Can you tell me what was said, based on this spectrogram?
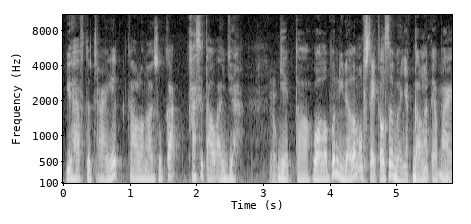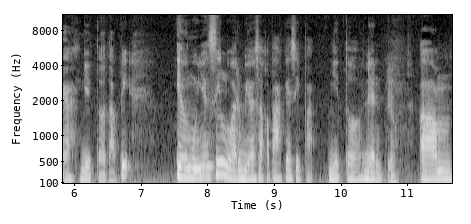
you have to try it. Kalau nggak suka kasih tahu aja Yup. gitu. Walaupun di dalam obstaclesnya banyak banget ya pak Hmm. ya gitu. Tapi ilmunya sih luar biasa kepake sih pak gitu. Dan Ya. um,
